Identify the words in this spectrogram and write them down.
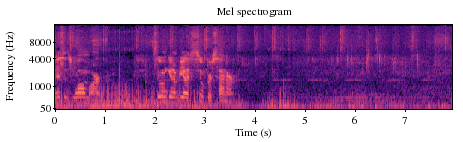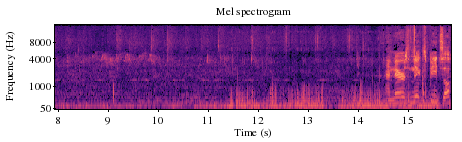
this is Walmart. Soon gonna be a super center. And there's Nick's Pizza.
